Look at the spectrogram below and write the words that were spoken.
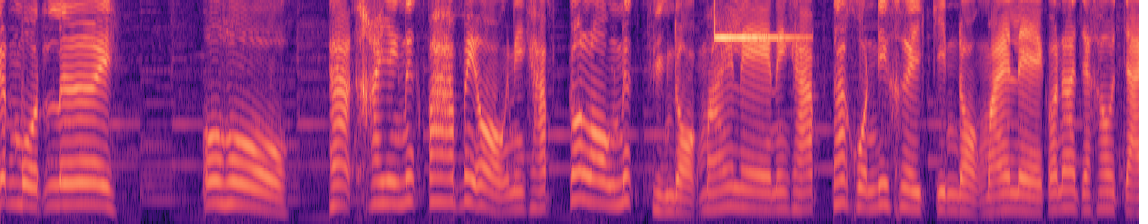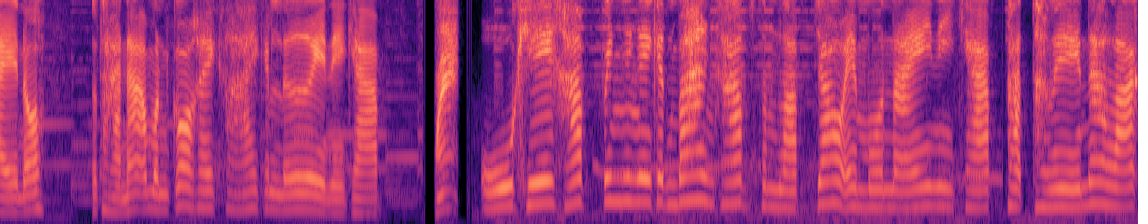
กันหมดเลย โอ้โหหากใครยังนึกภาพไม่ออกนี่ครับ ก็ลองนึกถึงดอกไม้เลนะครับ ถ้าคนที่เคยกินดอกไม้เลก็น่าจะเข้าใจเนาะ สถานะมันก็คล้าย ๆกันเลยนะครับ โอเคครับ เป็นยังไงกันบ้างครับสำหรับเจ้าแอมโมไนท์นี่ครับสัตว์ทะเลน่ารัก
